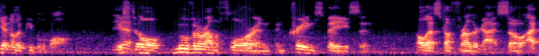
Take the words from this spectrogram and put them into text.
getting other people the ball. He's still moving around the floor and, and creating space and all that stuff for other guys. So I,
